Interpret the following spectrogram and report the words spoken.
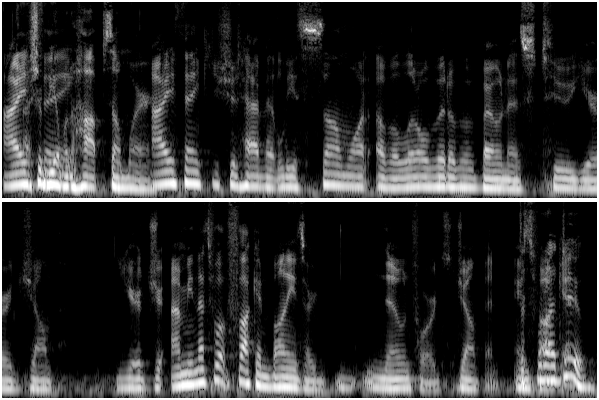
I, i, should be able to hop somewhere I think you should have at least somewhat of a little bit of a bonus to your jump. Your, ju- I mean, that's what fucking bunnies are known for. It's jumping. and that's what i fucking. do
